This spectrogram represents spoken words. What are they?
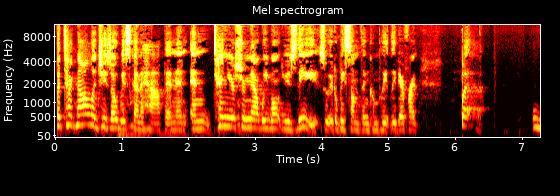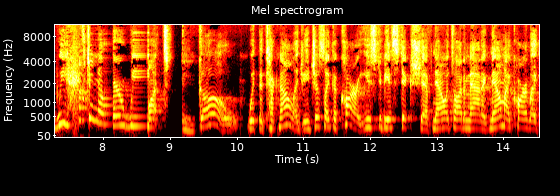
but technology is always going to happen. And, and 10 years from now, we won't use these. It'll be something completely different. But we have to know where we want to go with the technology, just like a car. It used to be a stick shift. Now it's automatic. Now my car like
